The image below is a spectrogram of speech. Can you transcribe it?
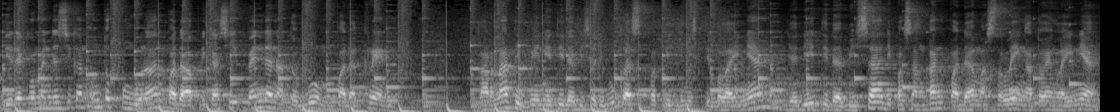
direkomendasikan untuk penggunaan pada aplikasi pendant atau boom pada crane. Karena tipe ini tidak bisa dibuka seperti jenis tipe lainnya, jadi tidak bisa dipasangkan pada master link atau yang lainnya.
